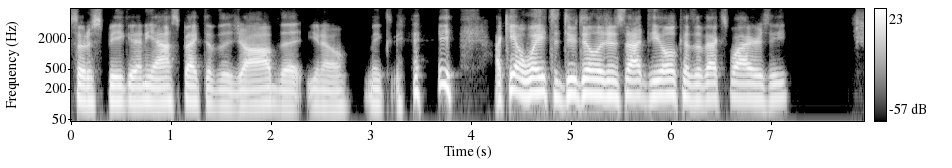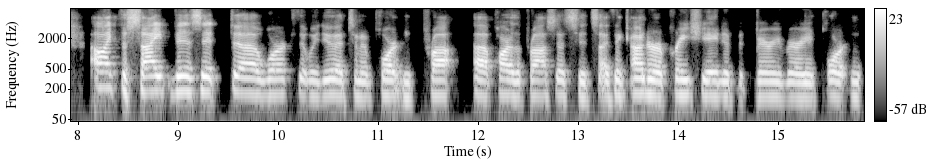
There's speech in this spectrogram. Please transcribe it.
so to speak? Any aspect of the job that you know makes i can't wait to do diligence that deal because of x y or z? I like the site visit uh, work that we do. It's an important pro- uh, part of the process. It's i think underappreciated but very very important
